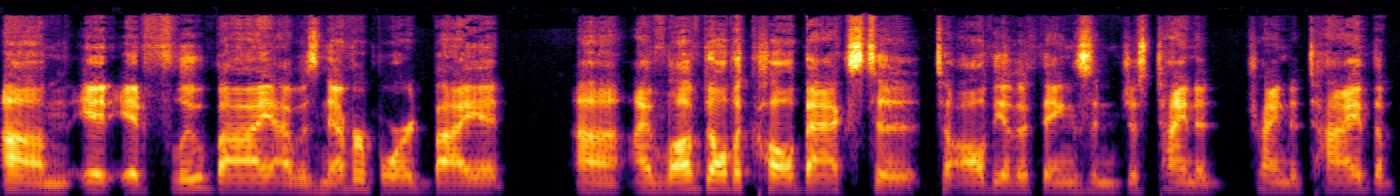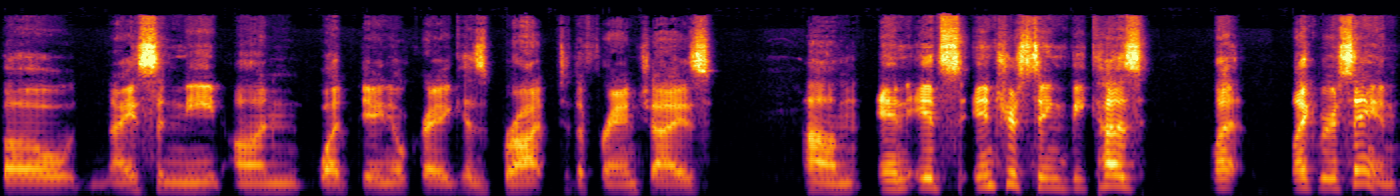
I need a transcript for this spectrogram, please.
Um, it it flew by. I was never bored by it. Uh, I loved all the callbacks to to all the other things and just trying to trying to tie the bow nice and neat on what Daniel Craig has brought to the franchise. Um, and it's interesting because, like we were saying,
